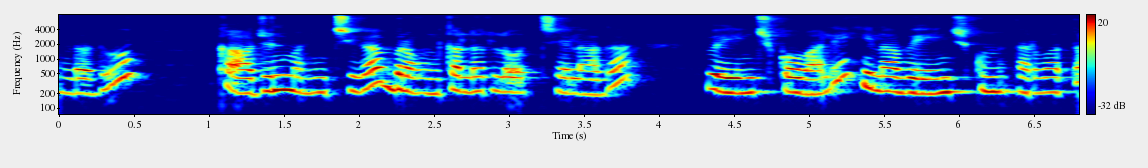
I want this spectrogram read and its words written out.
ఉండదు. కాజుని మంచిగా బ్రౌన్ కలర్లో వచ్చేలాగా వేయించుకోవాలి. ఇలా వేయించుకున్న తర్వాత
